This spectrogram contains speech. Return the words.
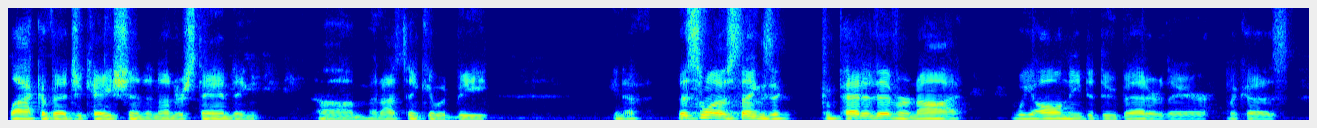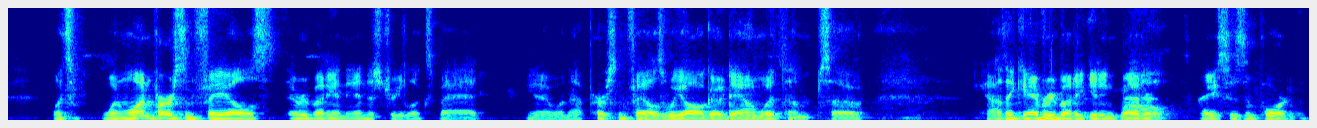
lack of education and understanding. Um, and I think it would be, you know, this is one of those things that competitive or not, we all need to do better there because when, when one person fails, everybody in the industry looks bad. You know, when that person fails, we all go down with them. So you know, I think everybody getting better well, space is important.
